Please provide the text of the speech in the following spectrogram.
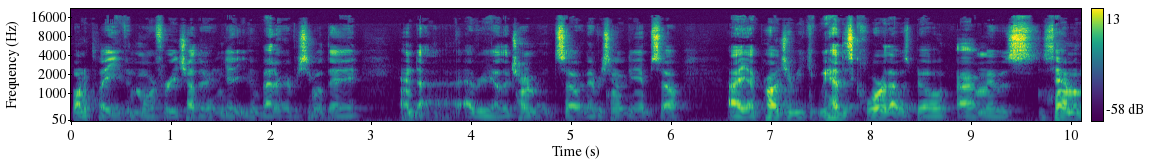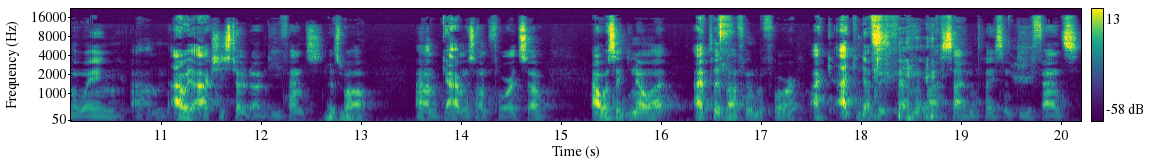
want to play even more for each other and get even better every single day and uh, every other tournament. So in every single game. So. Uh, yeah, Prodigy, we, we had this core that was built. Um, it was Sam on the wing. Um, I was actually started on defense as Mhm. well. Um, Guy was on forward. So I was like, you know what? I played left wing before. I, I can definitely play on the left side and play some defense.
